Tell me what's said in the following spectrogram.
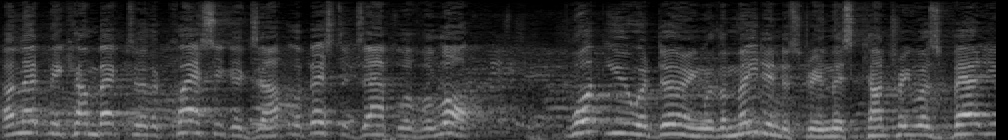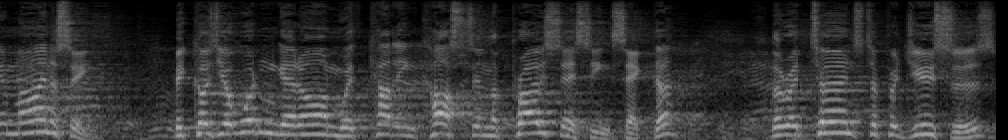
And let me come back to the classic example, the best example of the lot. What you were doing with the meat industry in this country was value minusing, because you wouldn't get on with cutting costs in the processing sector the returns to producers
